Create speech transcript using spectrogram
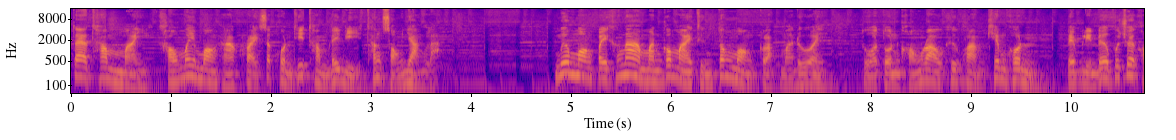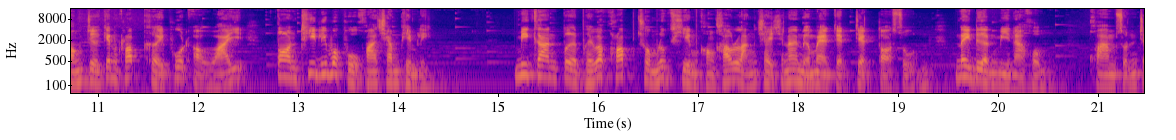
แต่ทำไมเขาไม่มองหาใครสักคนที่ทำได้ดีทั้งสองอย่างล่ะ เมื่อมองไปข้างหน้ามันก็หมายถึงต้องมองกลับมาด้วย ตัวตนของเราคือความเข้มข้น เป๊ปลินเดอร์ผู้ช่วยของเจอร์เกนครอปเคยพูดเอาไว้ ตอนที่ลิเวอร์พูลคว้าแชมป์พรีเมียร์ลีกมีการเปิดเผยว่าครอปชมลูกทีมของเขาหลังชัยชนะเหนือแมน 7-7 ต่อ 0 ในเดือนมีนาคม ความสนใจ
